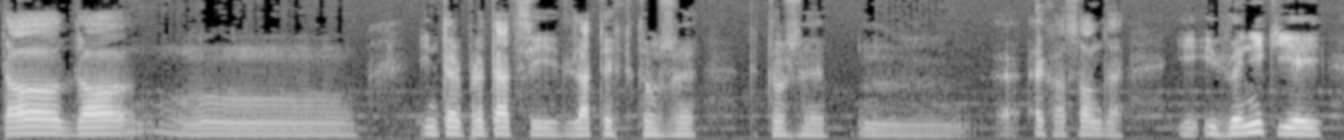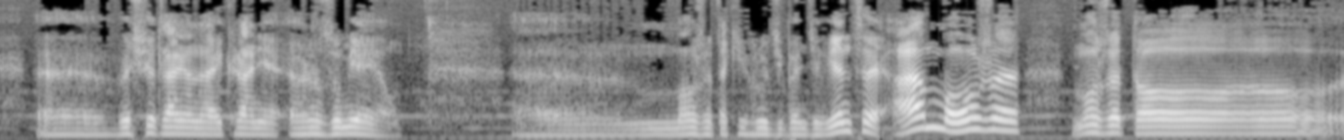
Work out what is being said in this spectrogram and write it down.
To do mm, interpretacji dla tych, którzy, którzy mm, echosondę i, i wyniki jej e, wyświetlania na ekranie rozumieją. E, może takich ludzi będzie więcej, a może, może to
